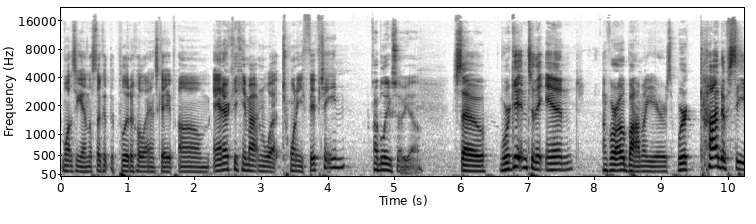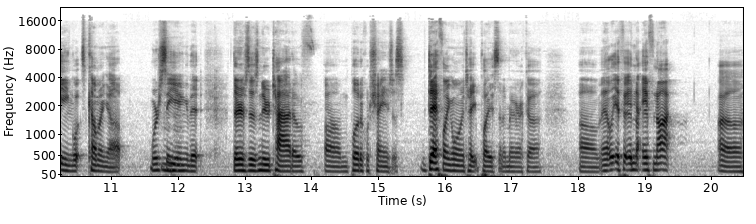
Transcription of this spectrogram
once again, let's look at the political landscape. Um, Anarchy came out in what 2015. i believe so yeah So we're getting to the end of our Obama years. We're kind of seeing what's coming up. We're seeing that there's this new tide of um, political change that's definitely going to take place in America. Um, and if if not, uh,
